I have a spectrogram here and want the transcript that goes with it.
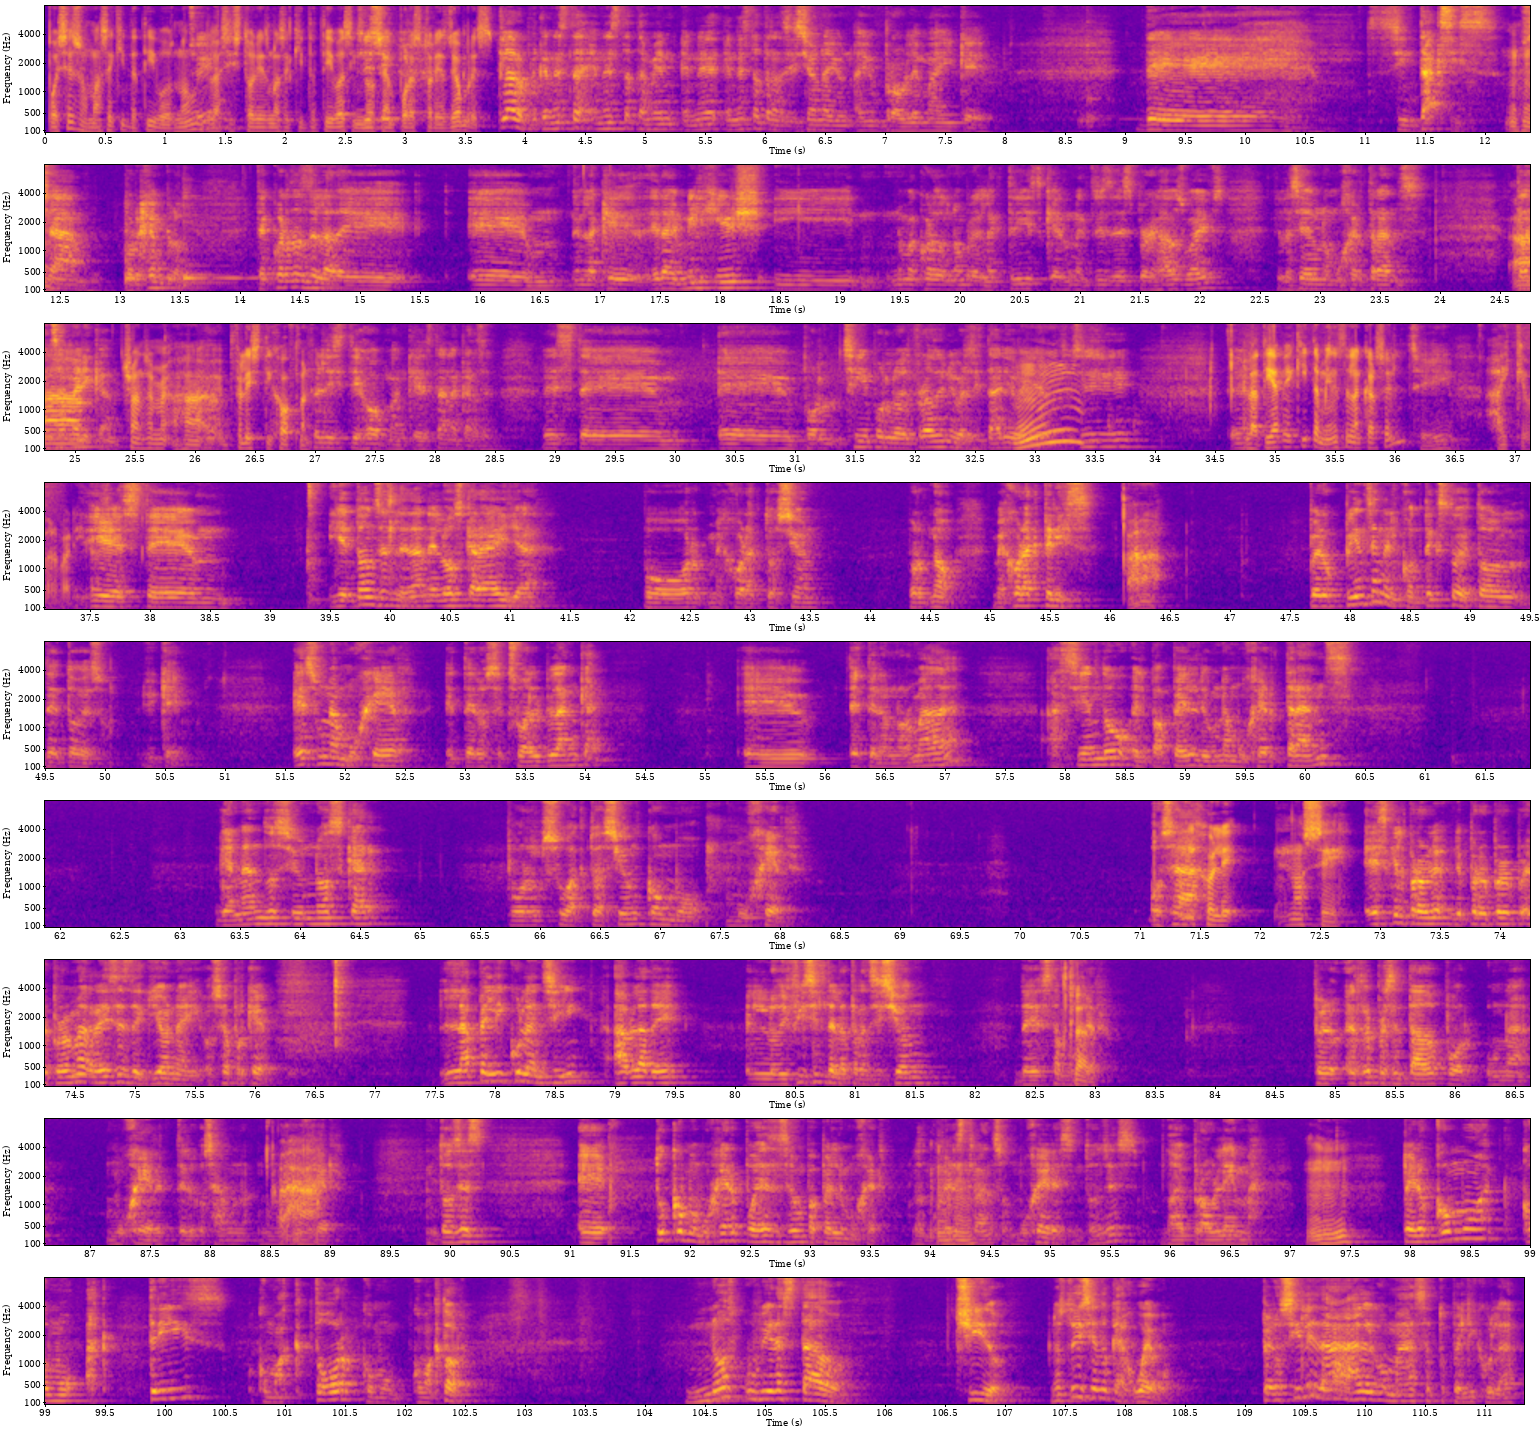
Pues eso, más equitativos, ¿no? Sí. Las historias más equitativas y Sí, no sí. sean por historias de hombres. Claro, porque en esta, en esta también, en, e- en esta transición hay un, hay un problema ahí que de sintaxis. O sea, por ejemplo, ¿te acuerdas de la de eh, en la que era Emil Hirsch y no me acuerdo el nombre de la actriz, que era una actriz de Desperate Housewives, que la hacía una mujer trans? Transamérica. Ah, Transamer- ajá, Ajá. Felicity Hoffman. Felicity Hoffman, que está en la cárcel. Este, eh, por, sí, por lo del fraude universitario. Mm. Sí, sí, sí. Eh, ¿La tía Becky también está en la cárcel? Sí. Ay, qué barbaridad. Y este, y entonces le dan el Oscar a ella por mejor actuación. Por, no, mejor actriz. Ah, Pero piensa en el contexto de todo, de todo eso. Es una mujer heterosexual blanca, eh, heteronormada, haciendo el papel de una mujer trans, ganándose un Oscar por su actuación como mujer. O sea, híjole, no sé. es que el, problema pero el problema de raíz es de guion ahí. O sea, porque la película en sí habla de lo difícil de la transición de esta mujer. Claro. Pero es representado por una mujer, o sea, una, mujer. Entonces, eh, tú como mujer puedes hacer un papel de mujer. Las mujeres trans son mujeres, entonces no hay problema. Pero como, como actriz, como actor, como, como actor, no hubiera estado chido. No estoy diciendo que a huevo, pero sí le da algo más a tu película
